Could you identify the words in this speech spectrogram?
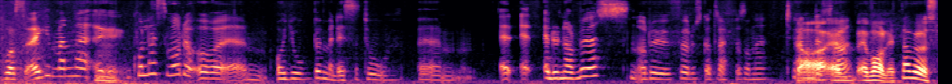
på seg. Men eh, hvordan var det å, um, å jobbe med disse to? Um, er, er- du nervøs du, før du skal treffe sånne Ja, jeg, jeg var litt nervøs,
